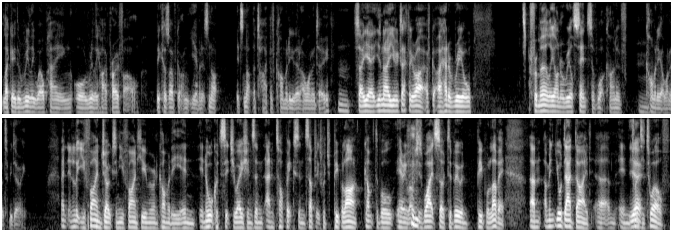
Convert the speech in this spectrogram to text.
like either really well paying or really high profile because I've gone, yeah, but it's not it's not the type of comedy that I want to do. Mm. So yeah, you know, you're exactly right. I've got I had a real from early on a real sense of what kind of mm. comedy I wanted to be doing. And, and look, you find jokes and you find humour and comedy in, in awkward situations and, and topics and subjects which people aren't comfortable hearing about, which is why it's so taboo and people love it. Um, I mean, your dad died um, in Yeah. 2012,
